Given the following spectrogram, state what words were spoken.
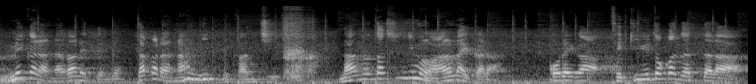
目から流れても、だから何って感じ。何の足しにもならないから。これが石油とかだったら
